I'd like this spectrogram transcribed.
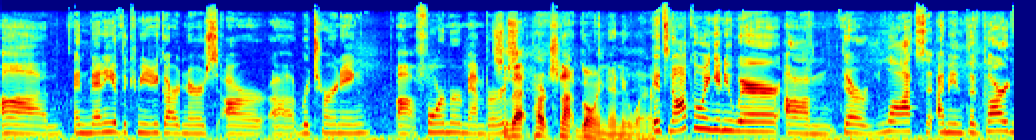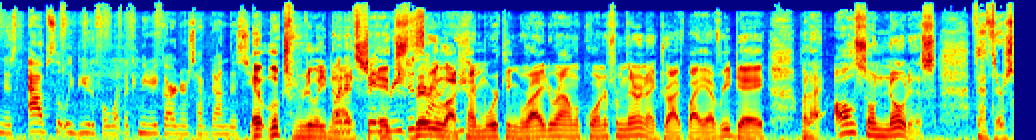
Um, and many of the community gardeners are uh, returning uh, former members. So that part's not going anywhere. It's not going anywhere. Um, there are lots. I mean, the garden is absolutely beautiful. What the community gardeners have done this year. It looks really But nice. it's been very lush. I'm working right around the corner from there and I drive by every day. But I also notice that there's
